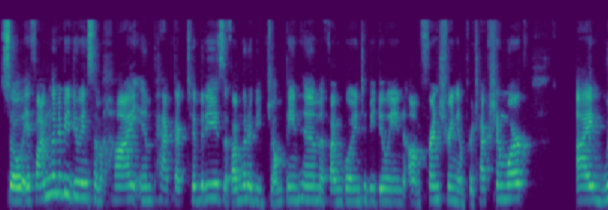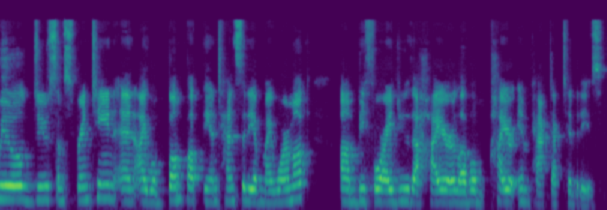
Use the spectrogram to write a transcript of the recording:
So if I'm going to be doing some high impact activities, if I'm going to be jumping him, if I'm going to be doing um, French ring and protection work, I will do some sprinting and I will bump up the intensity of my warm up um, before I do the higher level, higher impact activities.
